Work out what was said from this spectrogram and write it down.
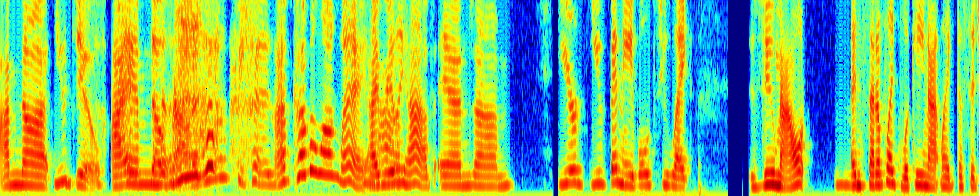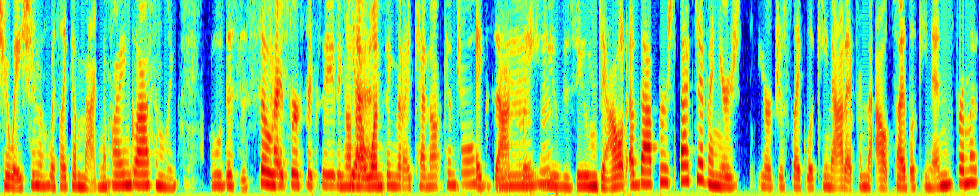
I'm not You do. I I am so proud of you because I've come a long way. You I really have. And um you're you've been able to like zoom out instead of like looking at like the situation with like a magnifying glass and like, oh, this is so hyper fixating on that one thing that I cannot control. Exactly. Mhm. You've zoomed out of that perspective and you're you're just like looking at it from the outside looking in from a,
